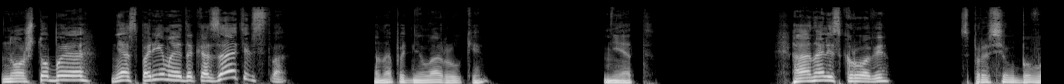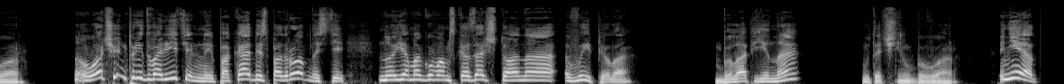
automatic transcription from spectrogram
Но чтобы неоспоримое доказательство...» Она подняла руки. «Нет». «А анализ крови?» — спросил Бувар. «Очень предварительный, пока без подробностей, но я могу вам сказать, что она выпила». «Была пьяна?» — уточнил Бувар. «Нет,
